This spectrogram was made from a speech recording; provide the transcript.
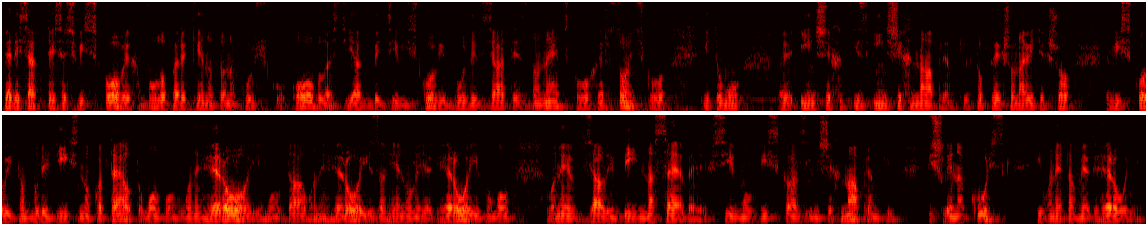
50 тисяч військових було перекинуто на Курську область, якби ці військові були взяті з Донецького, Херсонського і тому е, інших із інших напрямків. Тобто, якщо навіть якщо військовий там буде дійсно котел, то мов мов, вони герої, мов да, вони герої загинули як герої, бо мов вони взяли бій на себе. Всі мов війська з інших напрямків пішли на Курськ, і вони там як герої.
